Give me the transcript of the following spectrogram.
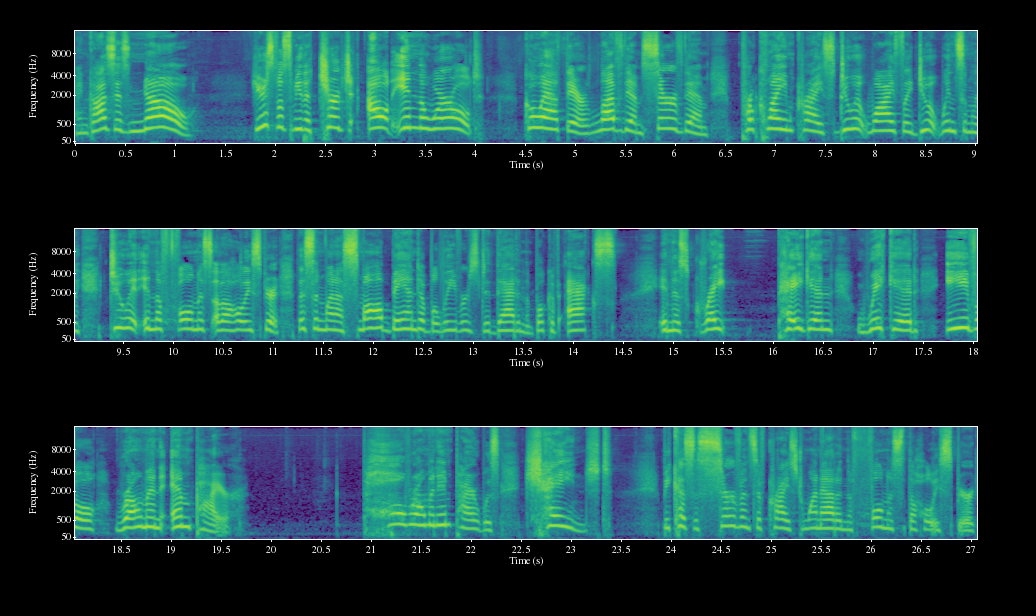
And God says, no, you're supposed to be the church out in the world. Go out there, love them, serve them, proclaim Christ, do it wisely, do it winsomely, do it in the fullness of the Holy Spirit. Listen, when a small band of believers did that in the book of Acts, in this great pagan, wicked, evil Roman Empire, the whole Roman Empire was changed because the servants of Christ went out in the fullness of the Holy Spirit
